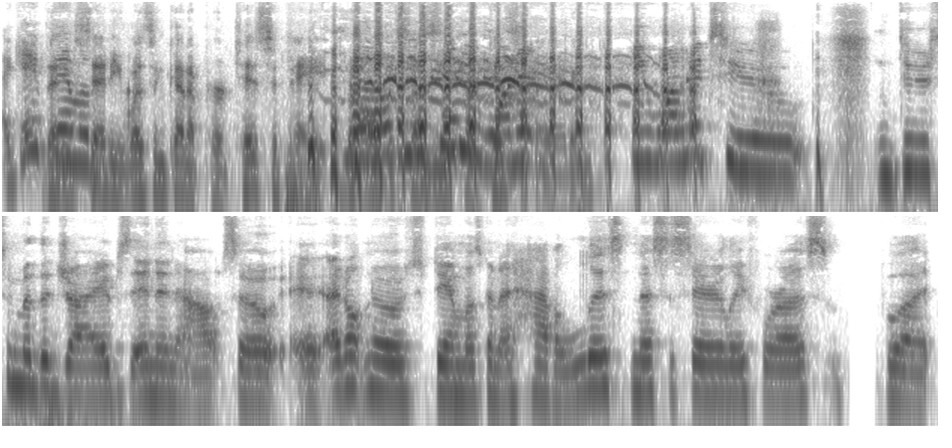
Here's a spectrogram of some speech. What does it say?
I gave that Damo. He said he wasn't going to participate. no, he said he wanted, wanted to do some of the jibes in and out. So I don't know if Damo's going to have a list necessarily for us, but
